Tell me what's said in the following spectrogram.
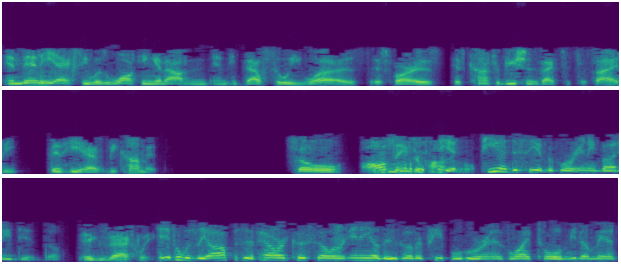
and then he actually was walking it out and, and that's who he was as far as his contributions back to society, then he has become it. So all he things are possible. He had to see it before anybody did, though. Exactly. If it was the opposite, if Howard Cosell or any of these other people who were in his life told him, you know, man,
